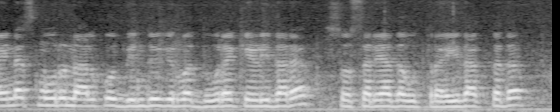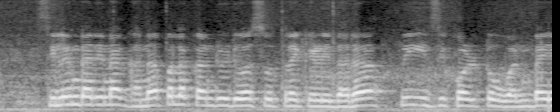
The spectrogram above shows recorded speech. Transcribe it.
ಮೈನಸ್ ಮೂರು ನಾಲ್ಕು ಬಿಂದುವಿಗಿರುವ ದೂರ ಕೇಳಿದ್ದಾರೆ. ಸೊ ಸರಿಯಾದ ಉತ್ತರ ಐದಾಗ್ತದೆ. ಸಿಲಿಂಡರಿನ ಘನಫಲ ಕಂಡುಹಿಡಿಯುವ ಸೂತ್ರ ಕೇಳಿದ್ದಾರೆ. P is equal to one by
